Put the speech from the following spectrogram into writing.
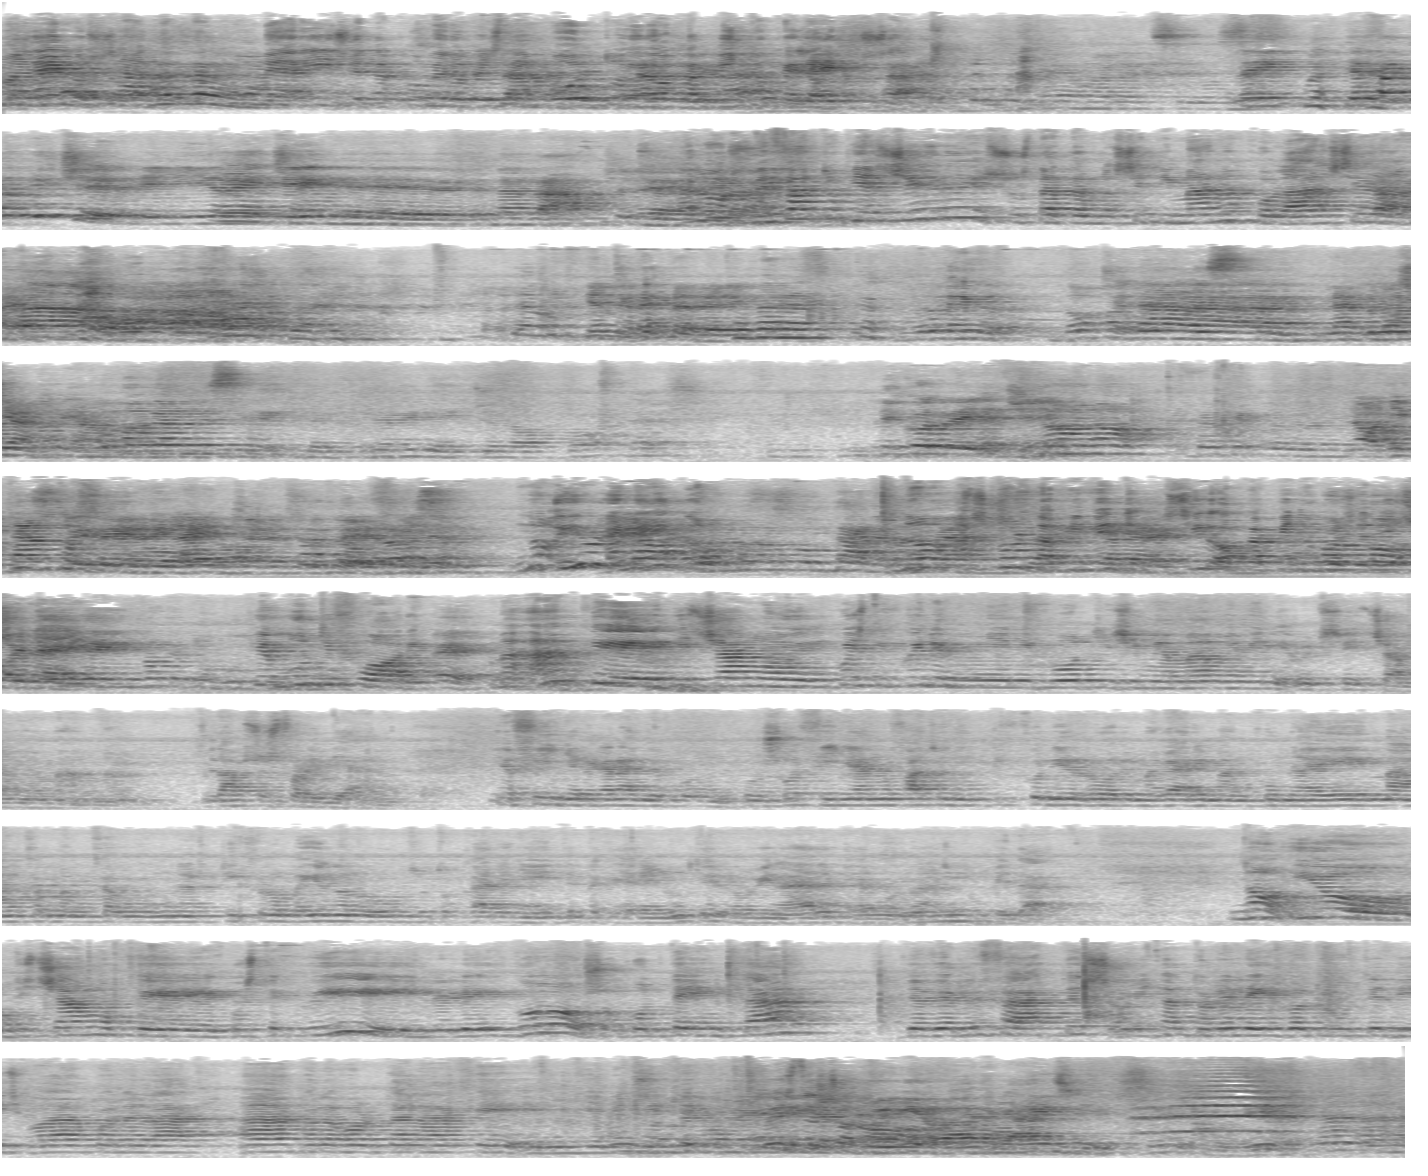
ma lei lo sa, da come Arise, da come l'ho vista molto, io ho capito che lei lo sa. Sì, ti ha fatto piacere venire e eh, narrarcene. Allora, mi ha fatto piacere, sono stata una settimana con l'ansia. Piacere per Dopo C'è la- la Gloriana. Dopo averle scritte, le rilegge dopo. Li correggi? No, no, perché... No, di tanto si deve rileggere tesi. No, io le leggo. una cosa spontanea. No, ascolta, mi vedi, sì, ho capito cosa dice lei. Fuori. Eh. Ma anche, diciamo, in questi qui le mie nipoti, mia mamma mia sì, ciao mia mamma, lapsus freudiano. Mia figlia era grande con, con sua figlia, hanno fatto dei piccoli errori, magari manca una E, manca, manca un articolo, ma io non ho voluto toccare niente perché era inutile rovinare per una stupidata. No, io diciamo che queste qui le leggo, sono contenta di averle fatte, ogni tanto le leggo tutte e dico ah quella là, ah quella volta là che e mi viene in mente, queste sono io eh, ragazzi.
